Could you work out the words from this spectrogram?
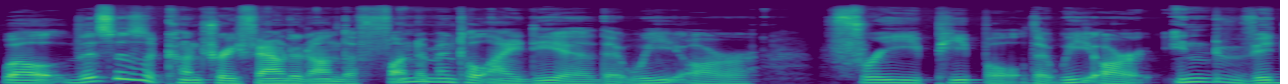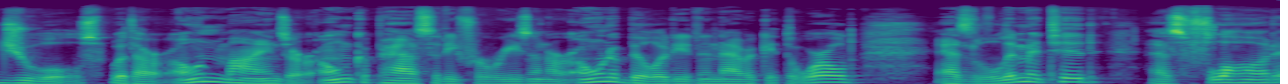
Well, this is a country founded on the fundamental idea that we are free people, that we are individuals with our own minds, our own capacity for reason, our own ability to navigate the world, as limited, as flawed,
